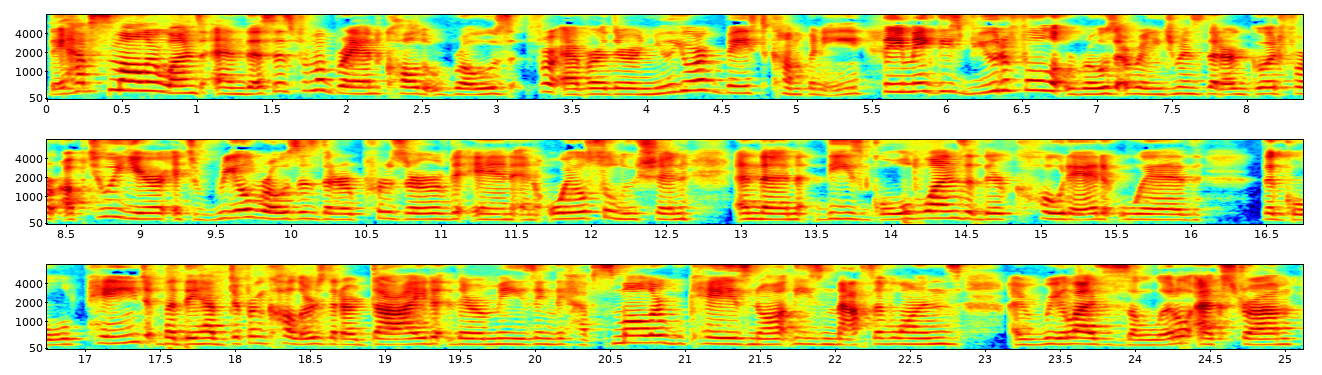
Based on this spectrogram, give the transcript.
they have smaller ones, and this is from a brand called Rose Forever. They're a New York based company. They make these beautiful rose arrangements that are good for up to a year. It's real roses that are preserved in an oil solution, and then these gold ones, they're coated with the gold paint, but they have different colors that are dyed. They're amazing. They have smaller bouquets, not these massive ones. I realize this is a little extra.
